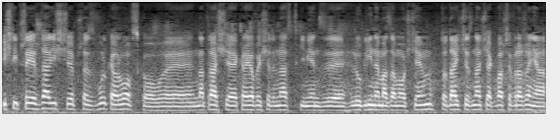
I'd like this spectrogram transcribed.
Jeśli przejeżdżaliście przez Wólkę Orłowską e, na trasie Krajowej 17 między Lublinem a Zamościem, to dajcie znać jak Wasze wrażenia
